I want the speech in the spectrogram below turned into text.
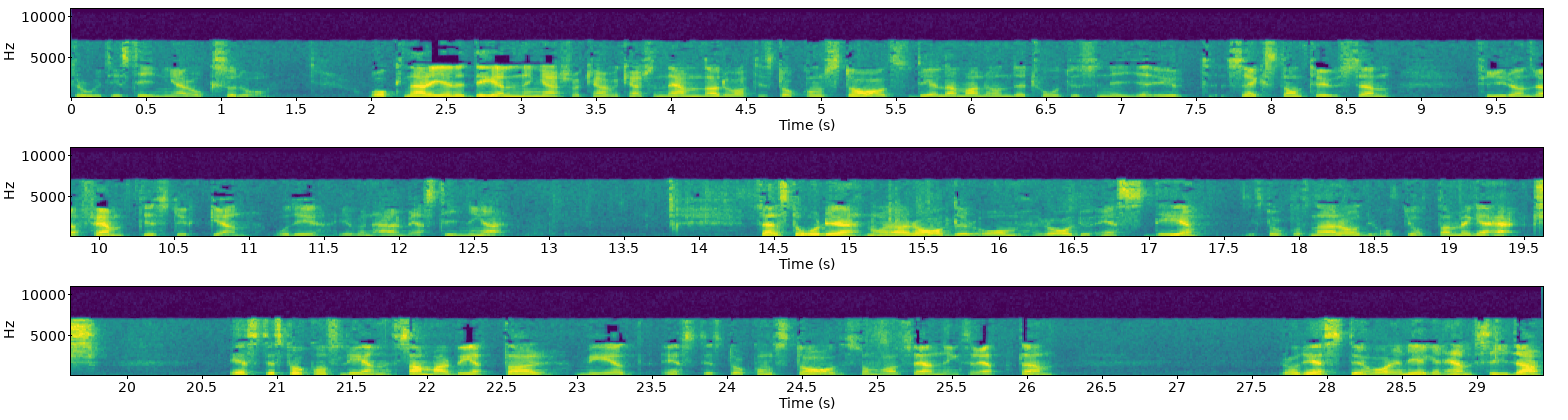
troligtvis tidningar också då. Och när det gäller delningar så kan vi kanske nämna då att i Stockholms stad så delar man under 2009 ut 16 450 stycken och det är även här mest tidningar. Sen står det några rader om Radio SD i Stockholms närradio 88 MHz. SD Stockholms län samarbetar med SD Stockholms stad som har sändningsrätten. Radio SD har en egen hemsida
